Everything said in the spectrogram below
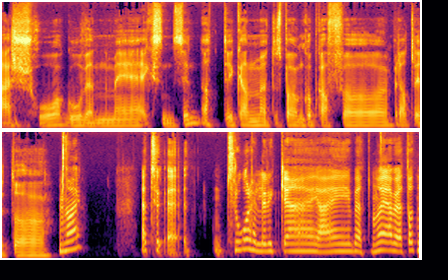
er så god venn med eksen sin at de kan møtes på en kopp kaffe og prate litt og Nei. Jeg, jeg tror heller ikke jeg vet om det. Jeg vet at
